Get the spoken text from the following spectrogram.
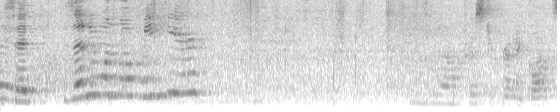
He said, Does anyone love me here? No, Christopher neglects his bunny. Any of us? Merlin. My bunny's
